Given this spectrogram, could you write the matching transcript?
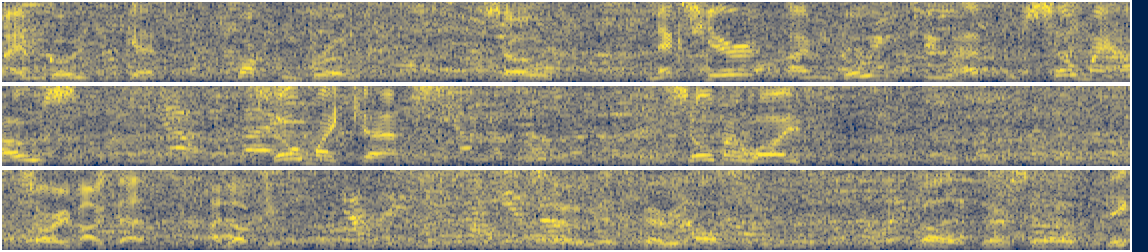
I am going to get fucking broke. So next year I'm going to have to sell my house, sell my cats, sell my wife. Sorry about that. I love you. So that's very awesome. Well, there's a big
